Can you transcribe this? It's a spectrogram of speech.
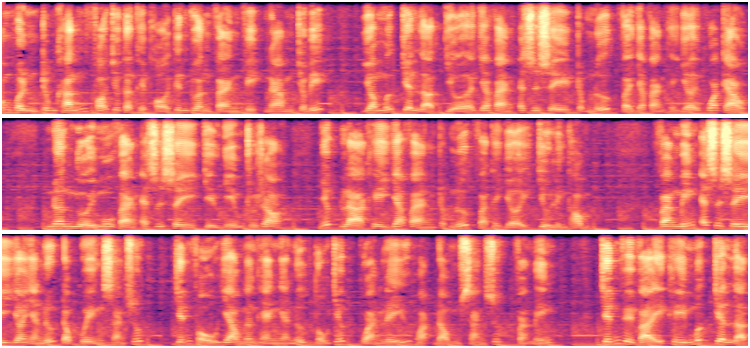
Ông Huỳnh Trung Khánh, Phó Chủ tịch Hiệp hội Kinh doanh vàng Việt Nam cho biết, do mức chênh lệch giữa giá vàng SJC trong nước và giá vàng thế giới quá cao, nên người mua vàng SJC chịu nhiều rủi ro, nhất là khi giá vàng trong nước và thế giới chưa liên thông. Vàng miếng SJC do nhà nước độc quyền sản xuất, chính phủ giao ngân hàng nhà nước tổ chức quản lý hoạt động sản xuất vàng miếng. Chính vì vậy, khi mức chênh lệch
